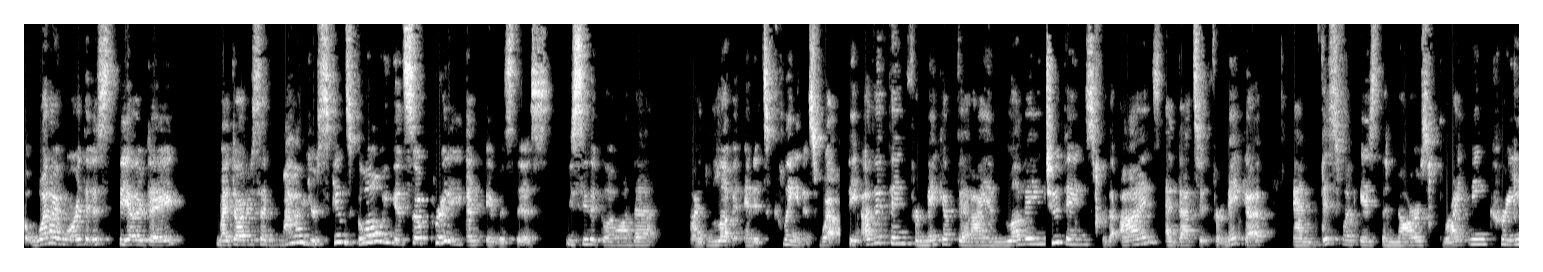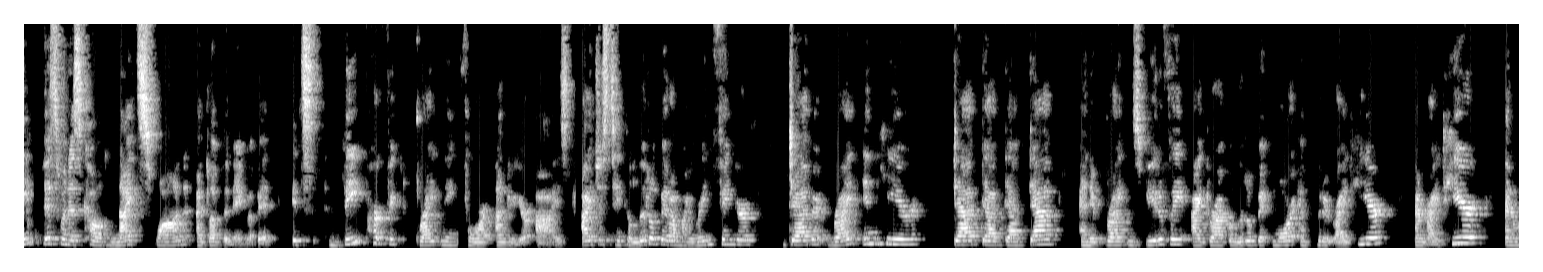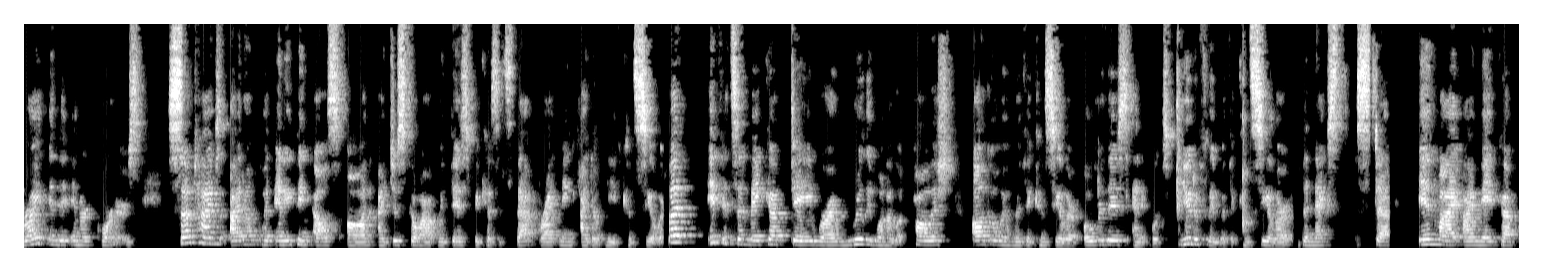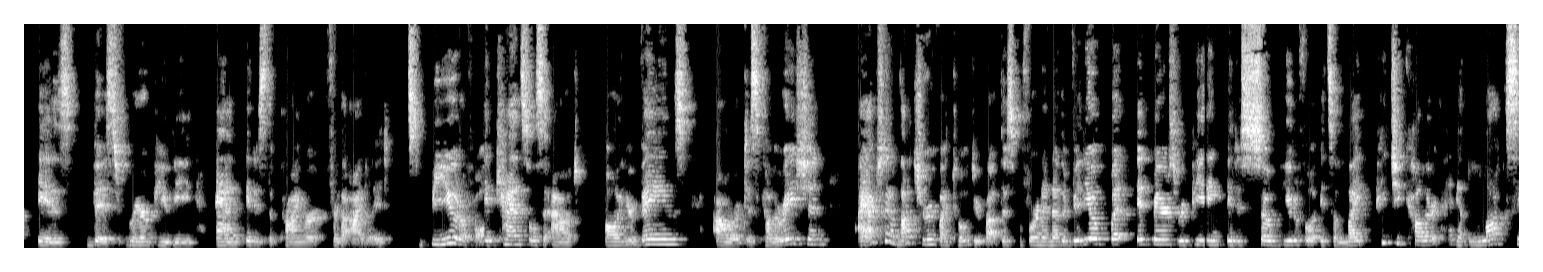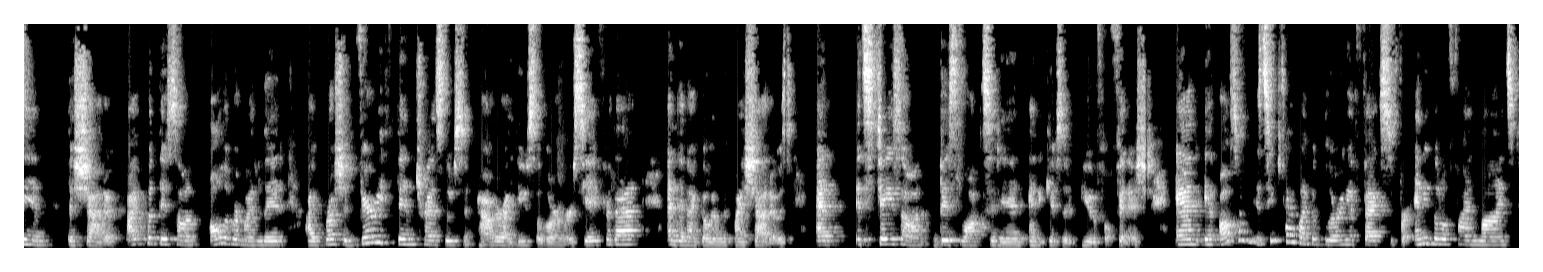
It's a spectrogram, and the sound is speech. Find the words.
But when I wore this the other day, my daughter said, wow, your skin's glowing. It's so pretty. And it was this. You see the glow on that? I love it and it's clean as well. The other thing for makeup that I am loving, two things for the eyes and that's it for makeup. And this one is the NARS Brightening Cream. This one is called Night Swan. I love the name of it. It's the perfect brightening for under your eyes. I just take a little bit on my ring finger, dab it right in here, dab, dab, dab, dab, and it brightens beautifully. I grab a little bit more and put it right here and right here and right in the inner corners. Sometimes I don't put anything else on. I just go out with this because it's that brightening. I don't need concealer. But if it's a makeup day where I really want to look polished, I'll go in with a concealer over this and it works beautifully with the concealer. The next step in my eye makeup is this Rare Beauty and it is the primer for the eyelid. It's beautiful. It cancels out all your veins, our discoloration, I actually, I'm not sure if I told you about this before in another video, but it bears repeating. It is so beautiful. It's a light peachy color it locks in the shadow. I put this on all over my lid. I brush a very thin translucent powder. I use the Laura Mercier for that. And then I go in with my shadows and it stays on. This locks it in and it gives it a beautiful finish. And it also, it seems to have like a blurring effect for any little fine lines.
